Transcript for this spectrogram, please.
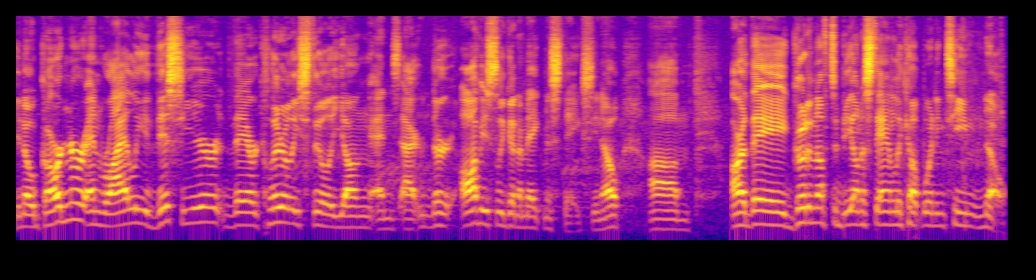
you know, Gardiner and Rielly this year, they're clearly still young and uh, they're obviously going to make mistakes, you know? Um, Are they good enough to be on a Stanley Cup winning team? No.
